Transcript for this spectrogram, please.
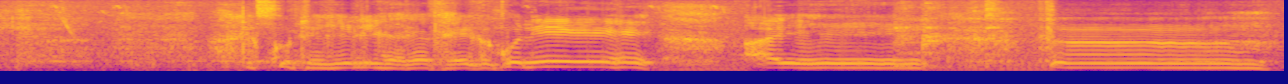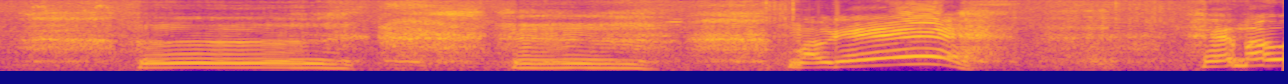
अरे कुठे गेली घरात आहे का कोणी? आई अं, अं, अं. मावडे हे माऊ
